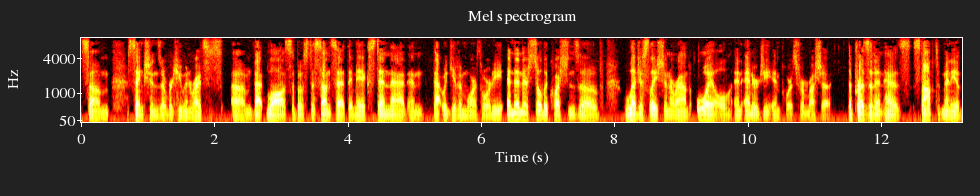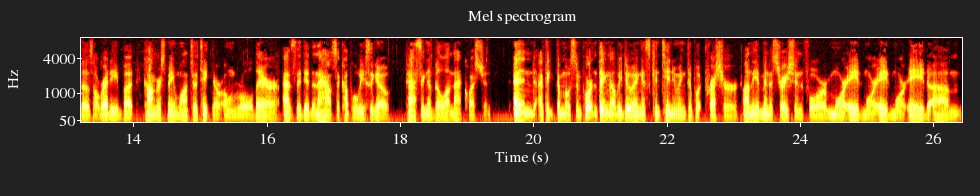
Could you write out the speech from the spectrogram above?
some sanctions over human rights. Um, that law is supposed to sunset. They may extend that, and that would give him more authority. And then there's still the questions of legislation around oil and energy imports from Russia. The president has stopped many of those already, but Congress may want to take their own role there, as they did in the House a couple weeks ago, passing a bill on that question. And I think the most important thing they'll be doing is continuing to put pressure on the administration for more aid, more aid, more aid um,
